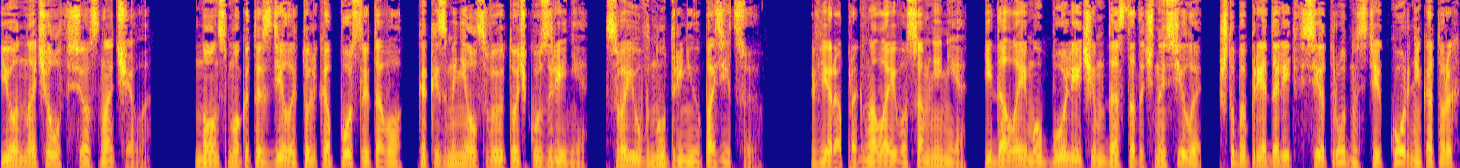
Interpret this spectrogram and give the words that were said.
и он начал все сначала. Но он смог это сделать только после того, как изменил свою точку зрения, свою внутреннюю позицию. Вера прогнала его сомнения и дала ему более чем достаточно силы, чтобы преодолеть все трудности, корни которых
